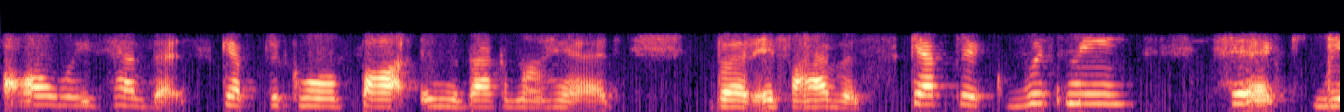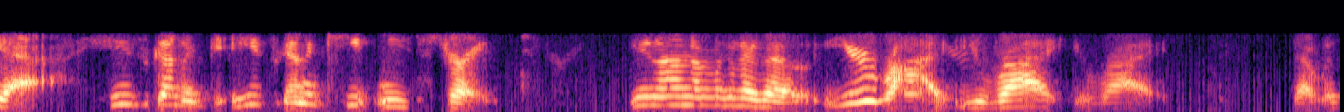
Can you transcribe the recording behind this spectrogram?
always have that skeptical thought in the back of my head but if I have a skeptic with me, heck yeah, he's gonna he's gonna keep me straight. You know, and I'm gonna go, you're right, you're right, you're right. That was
